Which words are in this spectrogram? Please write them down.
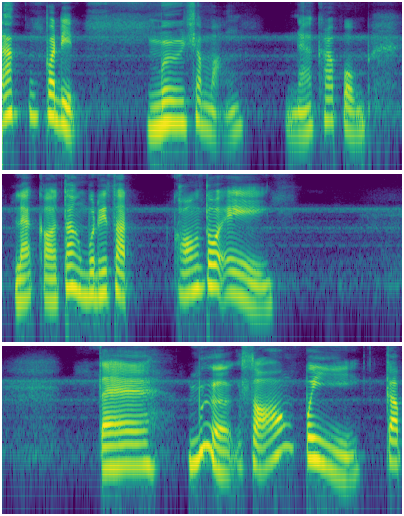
นักประดิษฐ์มือฉมัง นะครับผม และก่อตั้งบริษัทของตัวเอง แต่เมื่อสองปีกับ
